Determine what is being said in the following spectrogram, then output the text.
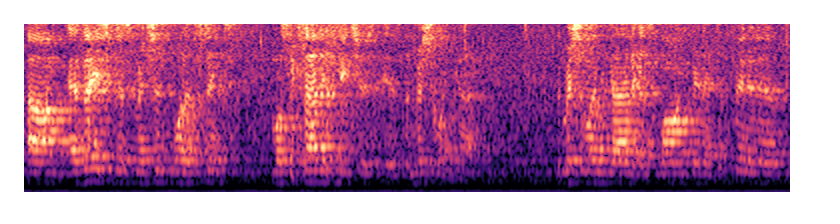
um, as Aisha just mentioned, one of Sync's most exciting features is the Michelin Guide. The Michelin Guide has long been a definitive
